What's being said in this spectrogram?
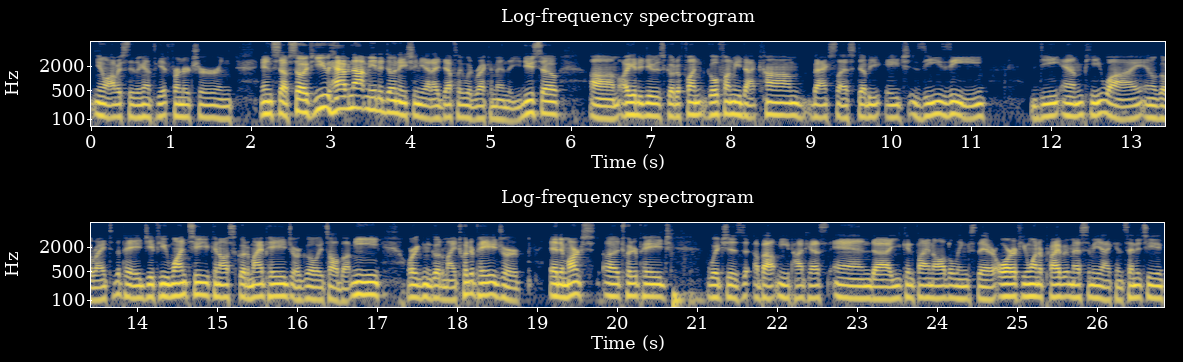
you know, obviously they're going to have to get furniture and, and stuff. So if you have not made a donation yet, I definitely would recommend that you do so. Um, all you got to do is go to fund, gofundme.com backslash WHZZ DMPY, and it'll go right to the page. If you want to, you can also go to my page or go It's All About Me, or you can go to my Twitter page or Ed and Mark's uh, Twitter page, which is About Me podcast, and uh, you can find all the links there. Or if you want to private message me, I can send it to you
